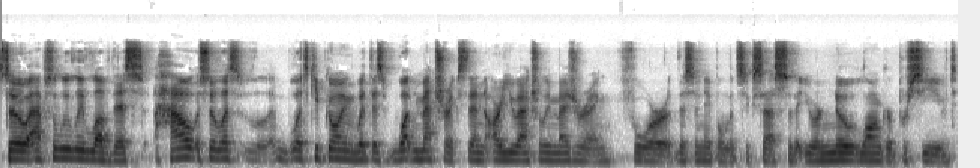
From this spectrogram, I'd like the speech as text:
So absolutely love this. How so let's let's keep going with this. What metrics then are you actually measuring for this enablement success so that you are no longer perceived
